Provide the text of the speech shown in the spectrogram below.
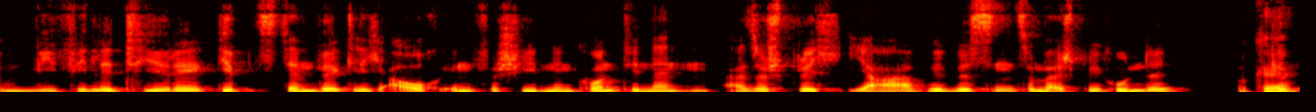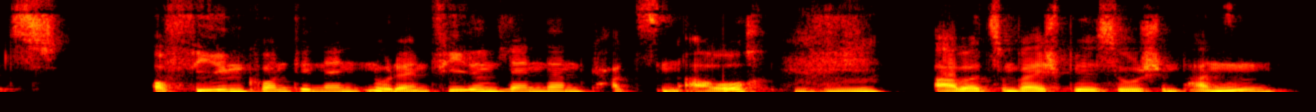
wie viele Tiere gibt es denn wirklich auch in verschiedenen Kontinenten? Also sprich, ja, wir wissen zum Beispiel Hunde Okay? gibt es auf vielen Kontinenten oder in vielen Ländern, Katzen auch, Mhm. aber zum Beispiel so Schimpansen,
